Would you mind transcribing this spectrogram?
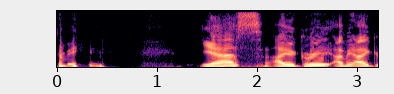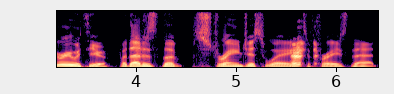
I mean, yes, I agree. I mean, I agree with you, but that is the strangest way There- to phrase that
